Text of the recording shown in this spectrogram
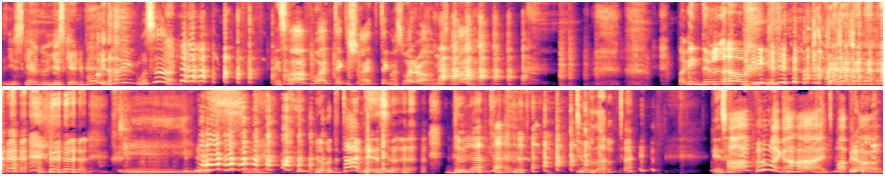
You scared the you scared your boy, dog. What's up? it's hot, boy. I had to take the sh- I had to take my sweater off. It's hot. Fucking dude love over here. Jeez. what the time is? dude love time. Do love time. It's hot, boo. I got hot. Let's pop it off.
